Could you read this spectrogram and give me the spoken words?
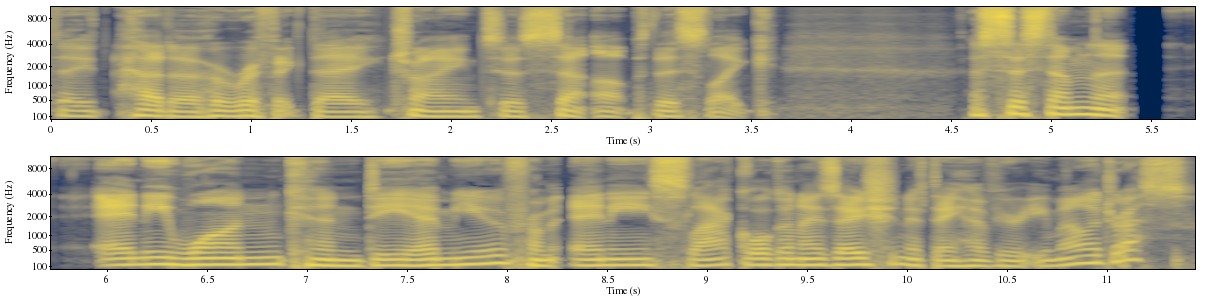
they had a horrific day trying to set up this like a system that anyone can DM you from any Slack organization if they have your email address.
